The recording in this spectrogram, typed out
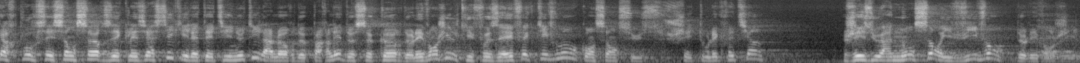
Car pour ces censeurs ecclésiastiques, il était inutile alors de parler de ce cœur de l'Évangile qui faisait effectivement consensus chez tous les chrétiens, Jésus annonçant et vivant de l'Évangile,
